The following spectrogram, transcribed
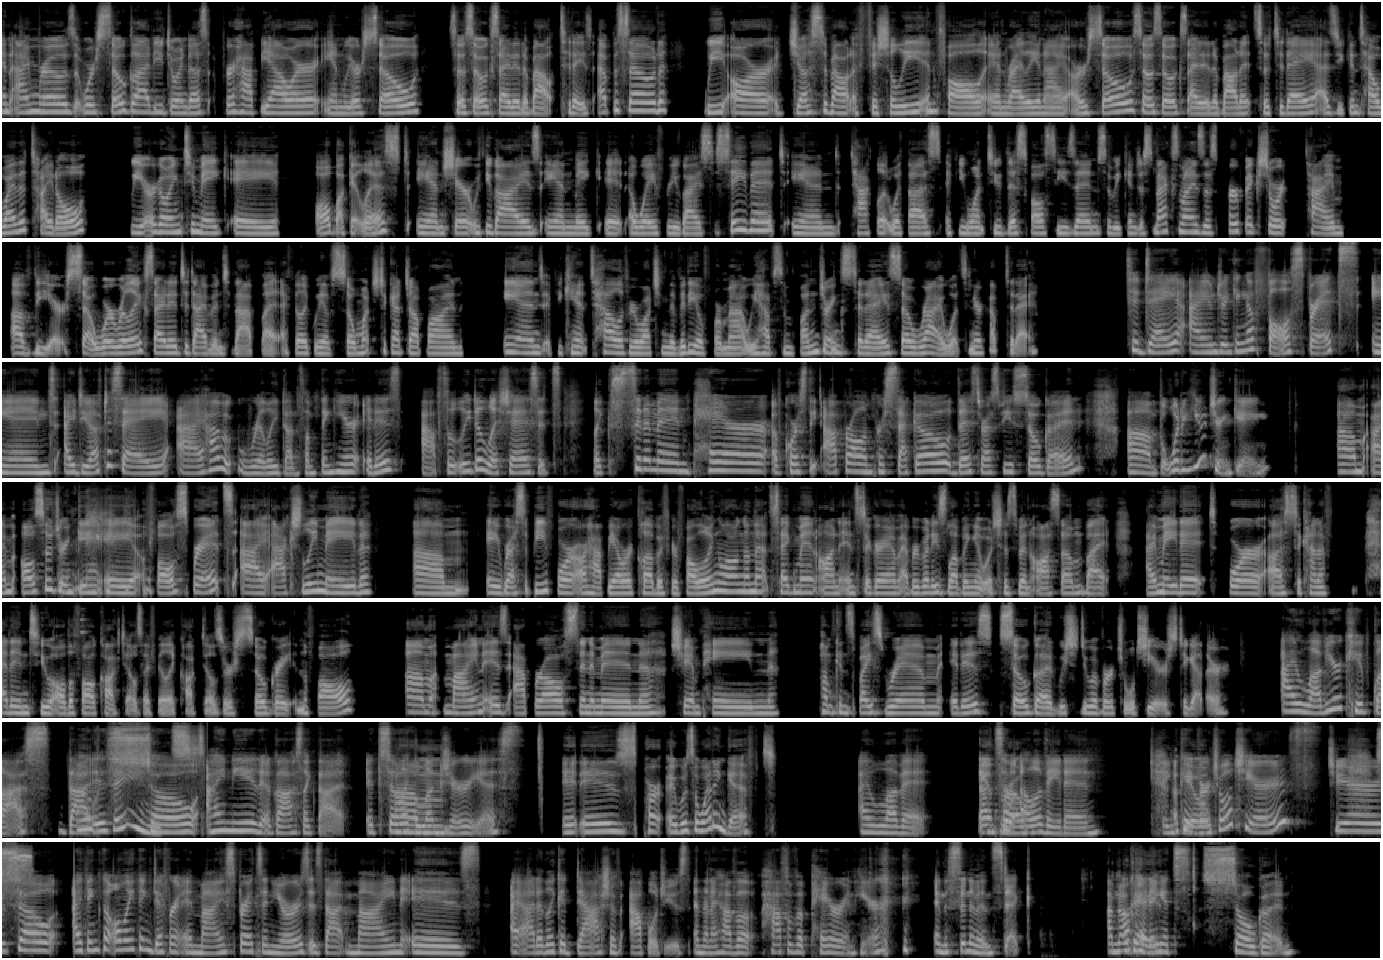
And I'm Rose. We're so glad you joined us for happy hour. And we are so, so, so excited about today's episode. We are just about officially in fall, and Ryleigh and I are so, so, so excited about it. So, today, as you can tell by the title, we are going to make a fall bucket list and share it with you guys and make it a way for you guys to save it and tackle it with us if you want to this fall season so we can just maximize this perfect short time of the year. So we're really excited to dive into that, but I feel like we have so much to catch up on. And if you can't tell if you're watching the video format, we have some fun drinks today. So Ry, what's in your cup today? Today, I am drinking a fall spritz, and I do have to say, I have really done something here. It is absolutely delicious. It's like cinnamon, pear, of course, the Aperol and Prosecco. This recipe is so good. Um, but what are you drinking? Um, I'm also drinking a fall spritz. I actually made um, a recipe for our happy hour club. If you're following along on that segment on Instagram, everybody's loving it, which has been awesome. But I made it for us to kind of head into all the fall cocktails. I feel like cocktails are so great in the fall. Um, mine is Aperol, cinnamon, champagne, pumpkin spice rim. It is so good. We should do a virtual cheers together. I love your coupe glass. That Oh, is thanks. so, I need a glass like that. It's so like Um, luxurious. It is part. It was a wedding gift. I love it. That's so elevated. Thank okay, you. virtual cheers. Cheers. So I think the only thing different in my spritz and yours is that mine is I added like a dash of apple juice and then I have a half of a pear in here and a cinnamon stick. I'm not Okay. kidding. It's so good.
